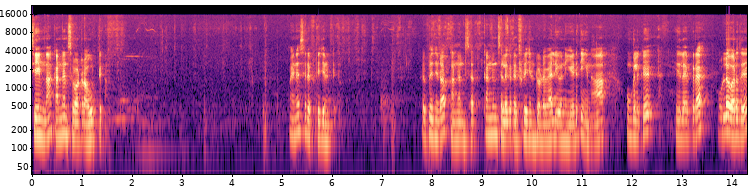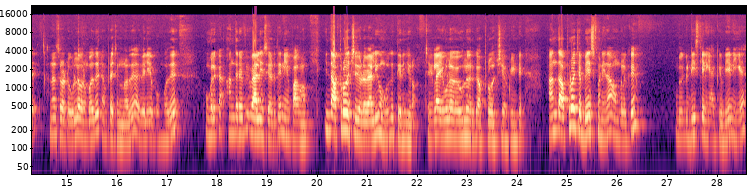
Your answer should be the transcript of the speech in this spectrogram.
சேம் தான். Condenser water out minus refrigerant refrigerant of condenser கண்டென்சரில் இருக்கிற ரெஃப்ரிஜரண்ட்டோட வேல்யூவை நீங்கள் எடுத்திங்கன்னா உங்களுக்கு இதில் இருக்கிற உள்ளே வருது கண்டென்சர் உள்ளே வரும்போது டெம்பரேச்சர் வருது அது வெளியே போகும்போது உங்களுக்கு அந்த வேல்யூஸ் எடுத்து நீங்கள் பார்க்கணும். இந்த அப்ரோச்சோட வேல்யூ உங்களுக்கு தெரிஞ்சிடும் சரிங்களா? எவ்வளோ எவ்வளோ இருக்குது அப்ரோச் அப்படின்ட்டு. அந்த அப்ரோச்சை பேஸ் பண்ணி தான் உங்களுக்கு உங்களுக்கு டீஸ்கேலிங் ஆக்டிவிட்டியை நீங்கள்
